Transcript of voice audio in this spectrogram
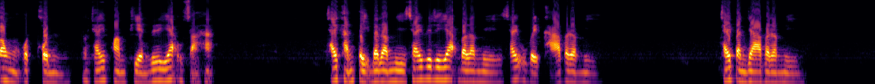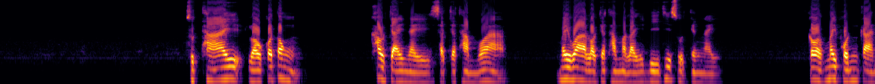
ต้องอดทนต้องใช้ความเพียรวิริยะอุตสาหะ ใช้ขันติบารมี ใช้วิริยะบารมี ใช้อุเบกขาบารมี ใช้ปัญญาบารมี สุดท้ายเราก็ต้องเข้าใจในสัจธรรมว่า ไม่ว่าเราจะทำอะไรดีที่สุดยังไง ก็ไม่พ้นการ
